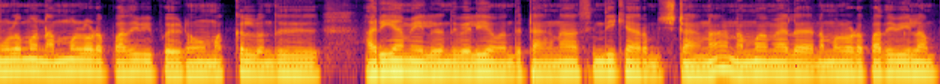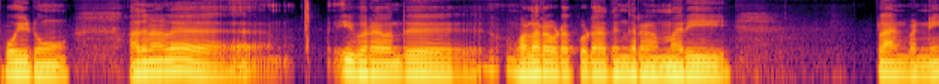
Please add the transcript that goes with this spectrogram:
மூலமாக நம்மளோட பதவி போயிடும். மக்கள் வந்து அறியாமையிலேருந்து வெளியே வந்துட்டாங்கன்னா சிந்திக்க ஆரம்பிச்சிட்டாங்கன்னா நம்ம மேலே நம்மளோட பதவியெல்லாம் போயிடும். அதனால் இவரை வந்து வளர விடக்கூடாதுங்கிற மாதிரி பிளான் பண்ணி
